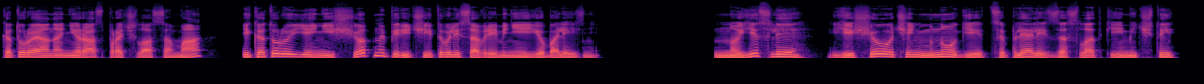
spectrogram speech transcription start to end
которую она не раз прочла сама и которую ей несчетно перечитывали со времени ее болезни. Но если еще очень многие цеплялись за сладкие мечты,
